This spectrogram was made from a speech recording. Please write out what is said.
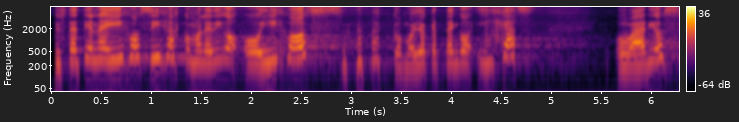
si usted tiene hijos, hijas, como le digo, o hijos, como yo que tengo hijas o varios,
